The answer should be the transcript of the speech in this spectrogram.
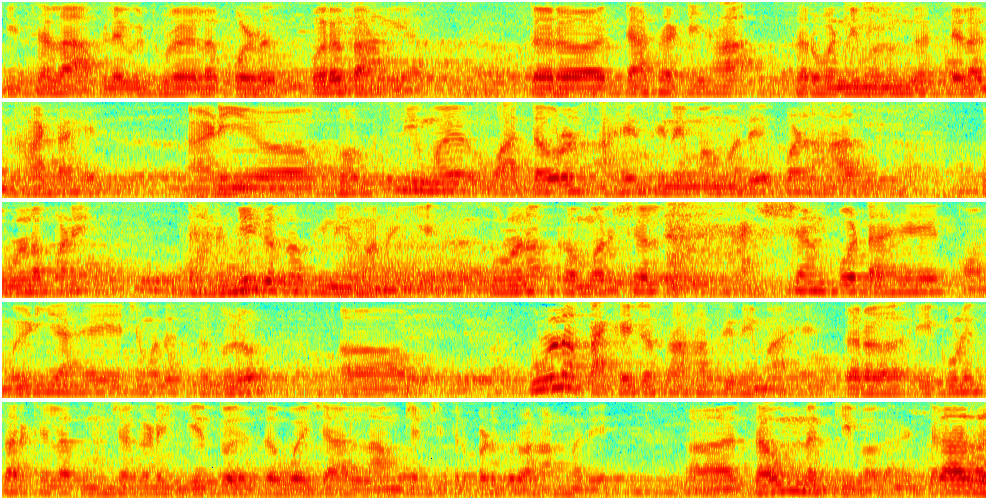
की चला आपल्या विठुरायाला परत परत आणूया. तर त्यासाठी हा सर्वांनी मिळून घातलेला घाट आहे. आणि भक्तिमय वातावरण आहे सिनेमामध्ये पण हा पूर्णपणे धार्मिक असा सिनेमा नाही आहे पूर्ण कमर्शियल ॲक्शनपट आहे कॉमेडी आहे याच्यामध्ये सगळं पूर्ण पॅकेज असा हा सिनेमा आहे. तर एकोणीस तारखेला तुमच्याकडे येतोय जवळच्या लांबच्या चित्रपटगृहांमध्ये. जाऊन नक्की बघा. तर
